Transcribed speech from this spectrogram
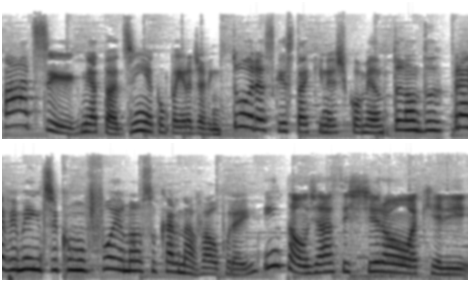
Patsy, minha todinha, companheira de aventuras que está aqui neste comentando brevemente como foi o nosso Carnaval por aí. Então, já assistiram aquele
